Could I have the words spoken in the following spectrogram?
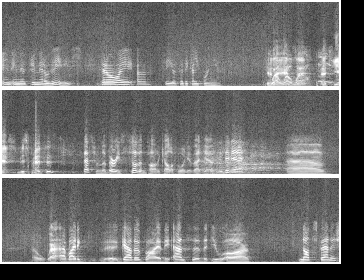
en, en el primero vez, pero hoy ah, sí, yo soy de California. Can Well, well, well. That's yes. Miss Francis? That's from the very southern part of California, that, yes. De veras. Uh, uh, am I to uh, gather by the answer that you are not Spanish?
